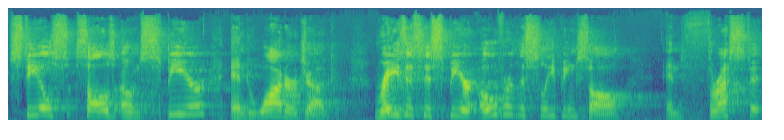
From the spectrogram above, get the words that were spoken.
steals Saul's own spear and water jug, raises his spear over the sleeping Saul, and thrusts it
